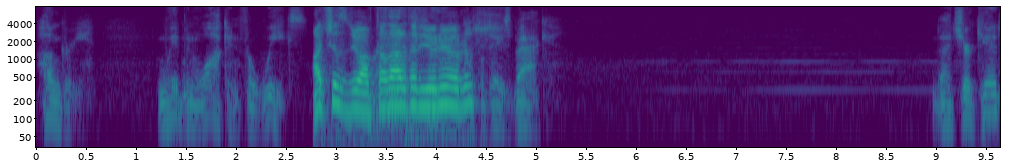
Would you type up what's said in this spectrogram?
hungry. We've been walking for weeks. Açız diyor haftalardır yürüyoruz. days back. That your kid?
